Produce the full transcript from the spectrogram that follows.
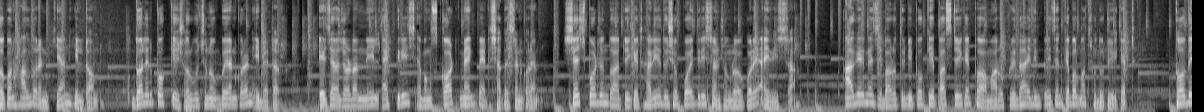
তখন হাল ধরেন কিয়ান হিলটন। দলের পক্ষে সর্বোচ্চ নব্বই রান করেন এই ব্যাটার। এছাড়া জর্ডান নীল একত্রিশ এবং স্কট ম্যাকব্যাট সাতাশ রান করেন। শেষ পর্যন্ত আট উইকেট হারিয়ে দুশো রান সংগ্রহ করে আইরিশরা। আগের ম্যাচে ভারতের বিপক্ষে পাঁচটি উইকেট পাওয়া মারুফ রেদা এদিন পেয়েছেন কেবলমাত্র দুটি উইকেট। তবে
